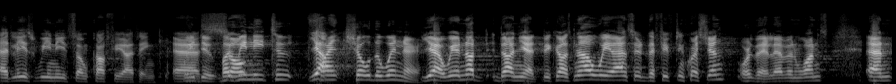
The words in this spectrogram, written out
at least we need some coffee, I think. Uh, we do. But we need to Yeah. find, show the winner. Yeah, we're not done yet because now we answered the 15 question or the 11 ones and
